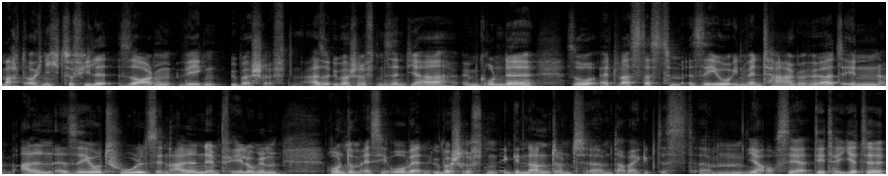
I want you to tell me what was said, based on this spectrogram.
macht euch nicht zu viele Sorgen wegen Überschriften. Also Überschriften sind ja im Grunde so etwas, das zum SEO-Inventar gehört. In allen SEO-Tools, in allen Empfehlungen rund um SEO werden Überschriften genannt und ähm, dabei gibt es ähm, ja auch sehr detaillierte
